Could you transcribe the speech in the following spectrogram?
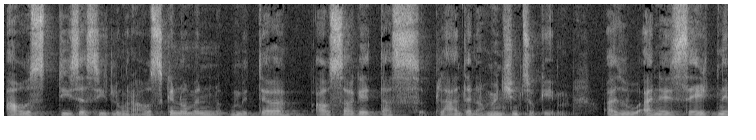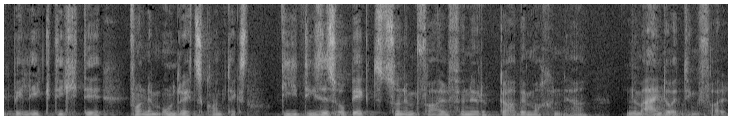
aus dieser Siedlung rausgenommen mit der Aussage, das plant er nach München zu geben. Also eine seltene Belegdichte von einem Unrechtskontext, die dieses Objekt zu einem Fall für eine Rückgabe machen, ja, einem eindeutigen Fall.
